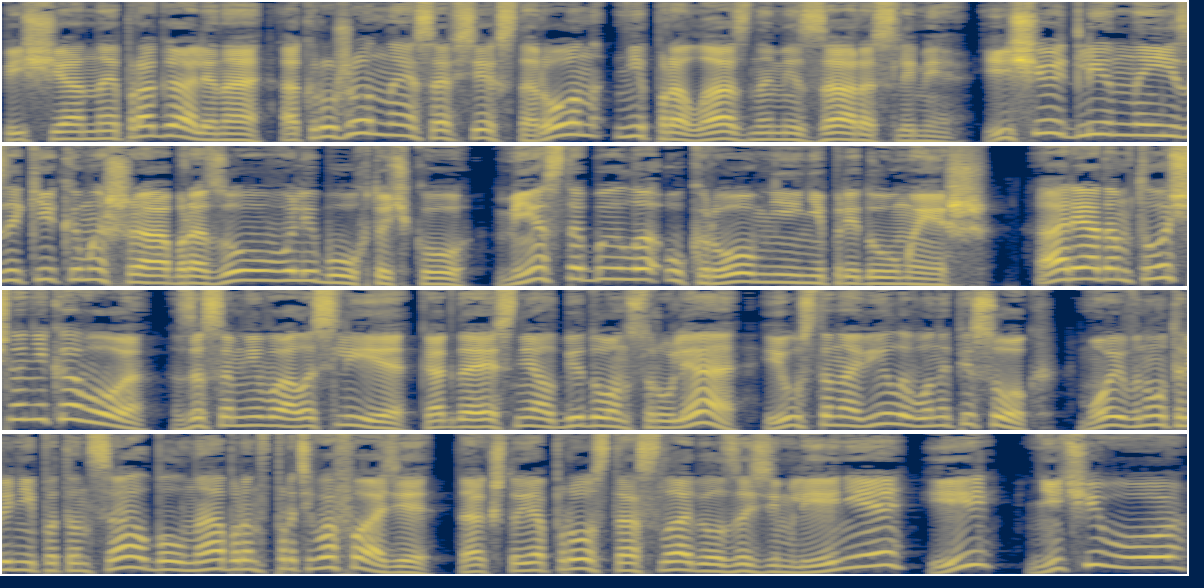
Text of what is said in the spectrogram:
песчаная прогалина, окруженная со всех сторон непролазными зарослями. Еще и длинные языки камыша образовывали бухточку. Место было укромнее не придумаешь. «А рядом точно никого?» – засомневалась Лия, когда я снял бидон с руля и установил его на песок. Мой внутренний потенциал был набран в противофазе, так что я просто ослабил заземление и... Ничего.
